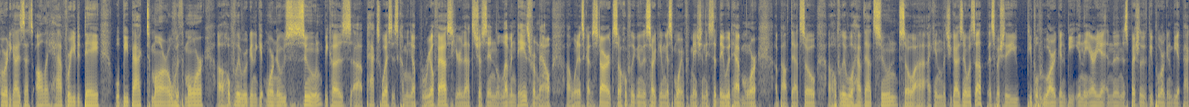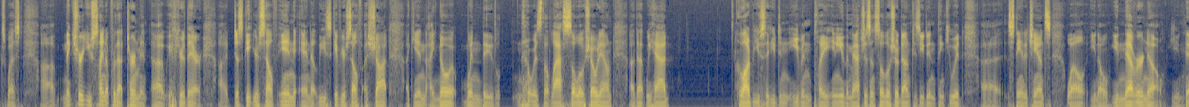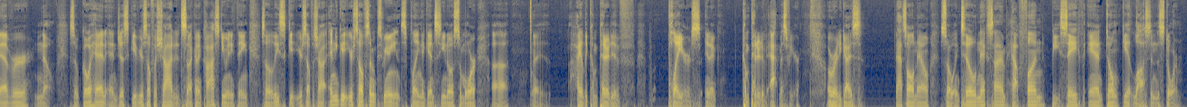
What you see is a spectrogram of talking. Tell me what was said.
Alrighty, guys, that's all I have for you today. We'll be back tomorrow with more. Uh, hopefully, we're going to get more news soon because uh, PAX West is coming up real fast here. That's just in 11 days from now uh, when it's going to start. So, hopefully, they're going to start giving us more information. They said they would have more about that. So, uh, hopefully, we'll have that soon so uh, I can let you guys know what's up, especially people who are going to be in the area and then especially the people who are going to be at PAX West. Uh, make sure you sign up for that tournament if you're there. just get yourself in and at least give yourself a shot. Again, I know when they there was the last solo showdown uh, that we had. A lot of you said you didn't even play any of the matches in Solo Showdown because you didn't think you would uh, stand a chance. Well, you know, you never know. You never know. So go ahead and just give yourself a shot. It's not going to cost you anything. So at least get yourself a shot and you get yourself some experience playing against, you know, some more. Uh, uh highly competitive players in a competitive atmosphere. Alrighty, guys, that's all now. So until next time, have fun, be safe, and don't get lost in the storm.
